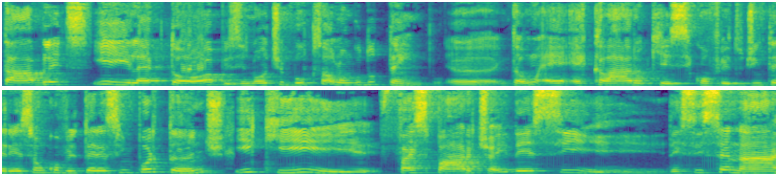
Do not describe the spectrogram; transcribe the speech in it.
tablets e laptops e notebooks ao longo do tempo. Uh, então é, é claro que esse conflito de interesse é um conflito de interesse importante e que faz parte aí desse, desse cenário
